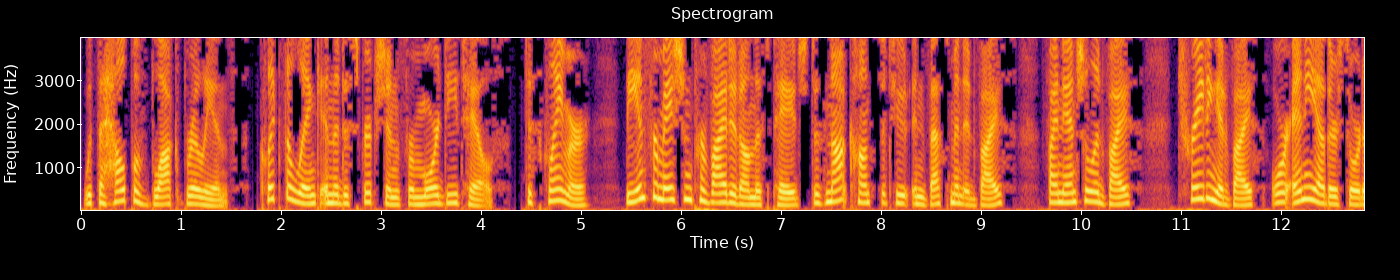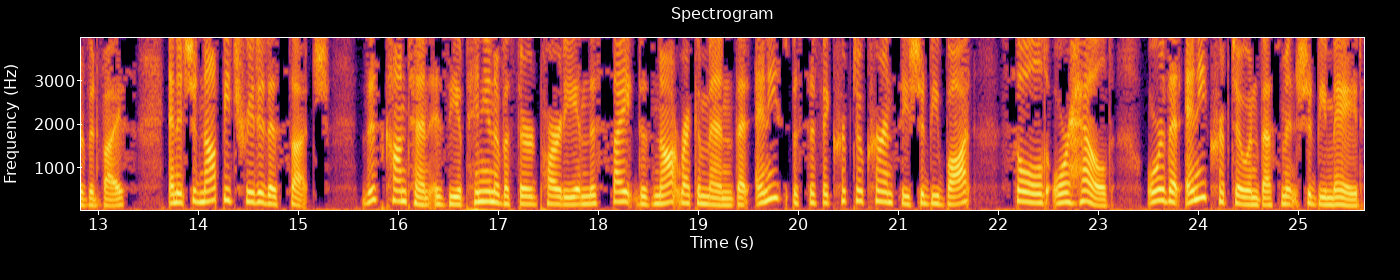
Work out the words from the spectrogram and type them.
with the help of Block Brilliance. Click the link in the description for more details. Disclaimer the information provided on this page does not constitute investment advice, financial advice, trading advice, or any other sort of advice, and it should not be treated as such. This content is the opinion of a third party, and this site does not recommend that any specific cryptocurrency should be bought, sold, or held, or that any crypto investment should be made.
